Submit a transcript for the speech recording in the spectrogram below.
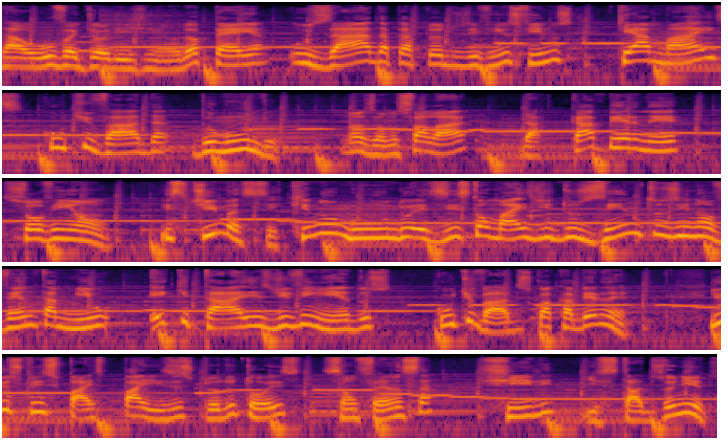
da uva de origem europeia, usada para produzir vinhos finos, que é a mais cultivada do mundo. Nós vamos falar da Cabernet Sauvignon. Estima-se que no mundo existam mais de 290 mil hectares de vinhedos cultivados com a Cabernet. E os principais países produtores são França, Chile e Estados Unidos.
